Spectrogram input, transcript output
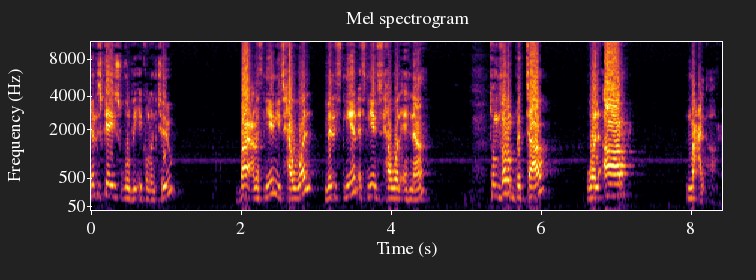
in this case will be equaling to باي على 2 يتحول من 2 2 تتحول هنا تنضرب بالتاو والار مع الار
